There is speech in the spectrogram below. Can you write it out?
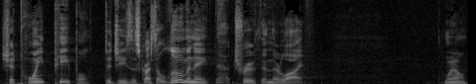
should point people to Jesus Christ, illuminate that truth in their life. Well,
